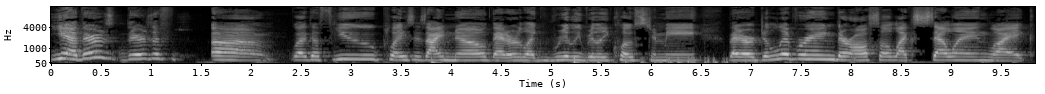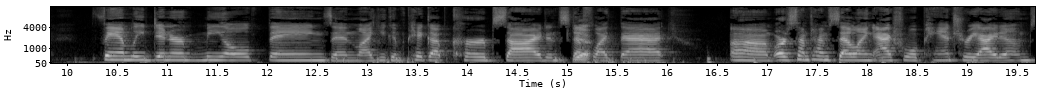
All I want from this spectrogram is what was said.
Yeah, there's there's a f- um like a few places I know that are like really really close to me that are delivering. They're also like selling like family dinner meal things and like you can pick up curbside and stuff Yeah. like that. Um, or sometimes selling actual pantry items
